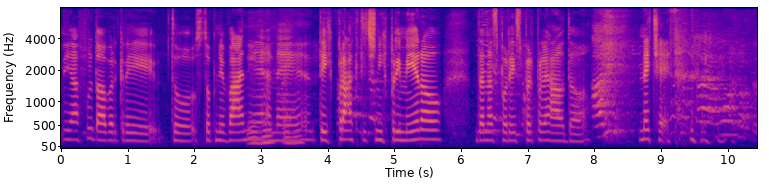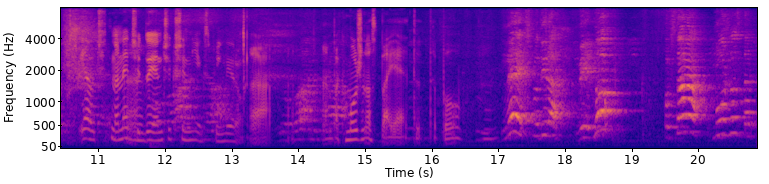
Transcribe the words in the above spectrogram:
Ja, ful dobro gre to stopnjevanje uh -huh, ne, teh praktičnih primerov, da nas bo res pripeljal do Ali nečesa. Ja, očitno ne, če dojenček še ni eksplodiral. Ja. Ampak možnost pa je, tudi, da bo. ne eksplodira vedno, obstaja možnost, da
